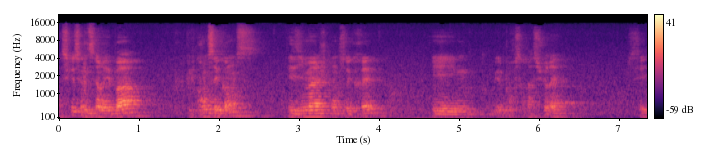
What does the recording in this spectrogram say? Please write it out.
est-ce que ce ne serait pas une conséquence des images qu'on se crée et, pour se rassurer. Tu sais,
